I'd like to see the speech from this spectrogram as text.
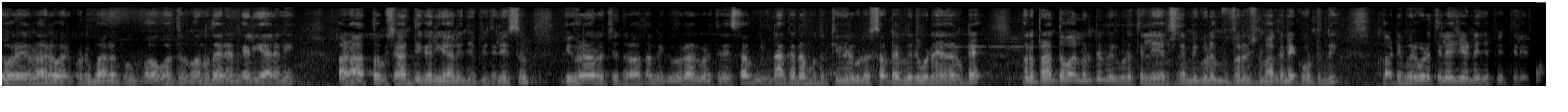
ఎవరైనా ఉన్నారో వారి కుటుంబాలకు భగవంతుడు మనోధైర్యాన్ని కలిగాలని వారి ఆత్మకు శాంతి కలిగాలని చెప్పి తెలియస్తూ వివరాలు వచ్చిన తర్వాత మీకు వివరాలు కూడా తెలియస్తాం నాకన్నా ముందు టీవీలు కూడా వస్తుంటాయి మీరు కూడా ఏదైనా ఉంటే మన ప్రాంత వాళ్ళు ఉంటే మీరు కూడా తెలియజేసిన మీకు కూడా ఇన్ఫర్మేషన్ మాకన్నా ఎక్కువ ఉంటుంది. కాబట్టి మీరు కూడా తెలియజేయండి అని చెప్పి తెలియజేస్తాం.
